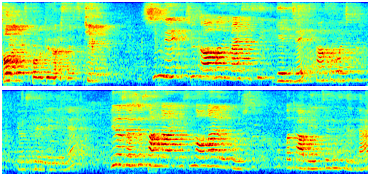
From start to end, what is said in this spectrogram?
Son konuk üniversitemiz kim? Şimdi Türk Alman Üniversitesi gelecek salsa bachata gösterileriyle. Biraz önce sahne arkasında onlarla da konuştuk. Mutlaka belirtelim istediler.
